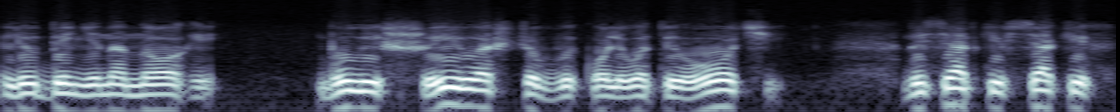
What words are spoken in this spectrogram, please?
людині на ноги, були шила, щоб виколювати очі, десятки всяких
